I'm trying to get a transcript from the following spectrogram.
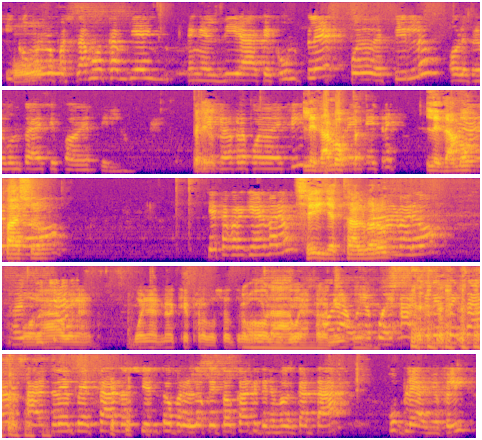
Y como Oh. lo pasamos también en el día que cumple, ¿puedo decirlo? O le pregunto a él si puedo decirlo. Pero Yo creo que lo puedo decir. le damos pa- 43. le damos Hola, paso. ¿Ya está por aquí Álvaro? Sí, ya está Álvaro. Hola, Álvaro. ¿Nos Hola, escuchas? buenas, buenas noches para vosotros. Hola, buenas para mí. Hola, bueno, pues antes de empezar, antes de empezar, lo siento, pero lo que toca te tenemos que cantar cumpleaños feliz.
